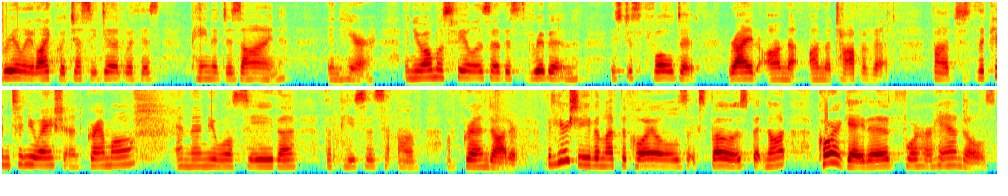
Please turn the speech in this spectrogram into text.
really like what Jessie did with this painted design in here, and you almost feel as though this ribbon is just folded right on the on the top of it. But the continuation, grandma, and then you will see the the pieces of of granddaughter. But here she even left the coils exposed, but not corrugated for her handles.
